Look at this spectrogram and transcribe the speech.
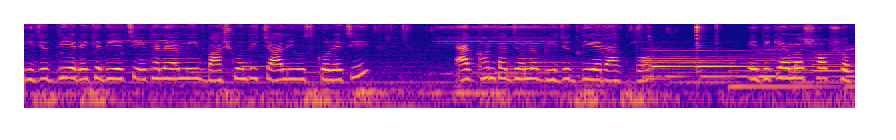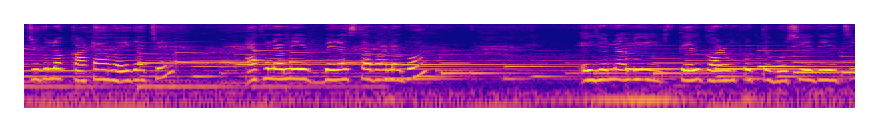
ভিজত দিয়ে রেখে দিয়েছি, এখানে আমি বাসমতি চাল ইউজ করেছি, এক ঘণ্টার জন্য ভিজত দিয়ে রাখব। এদিকে আমার সব সবজিগুলো কাটা হয়ে গেছে, এখন আমি বেরেস্তা বানাবো। এই জন্য আমি তেল গরম করতে বসিয়ে দিয়েছি।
